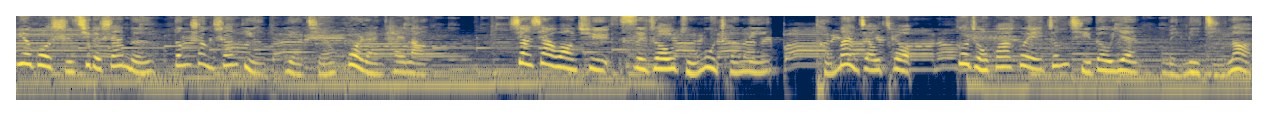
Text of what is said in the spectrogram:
越过石砌的山门，登上山顶，眼前豁然开朗。向下望去，四周竹木成林，藤蔓交错。各种花卉争奇斗艳，美丽极了。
